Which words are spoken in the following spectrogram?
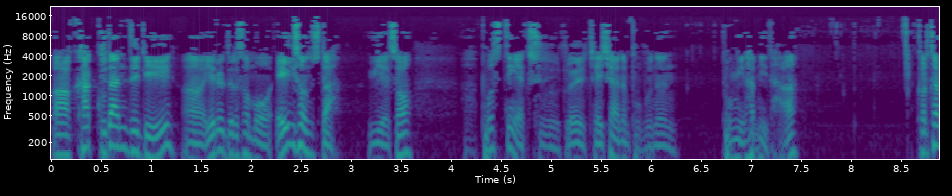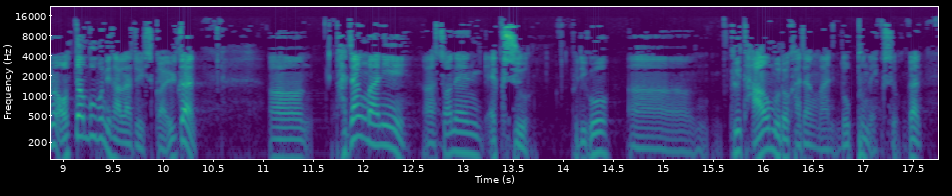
어, 각 구단들이 어, 예를 들어서 뭐 A 선수다 해서 어, 포스팅 액수를 제시하는 부분은 동일합니다. 그렇다면 어떤 부분이 달라져 있을까요? 일단 어, 가장 많이 어, 써낸 액수 그리고 어, 그 다음으로 가장 많이 높은 액수. 그러니까 어,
